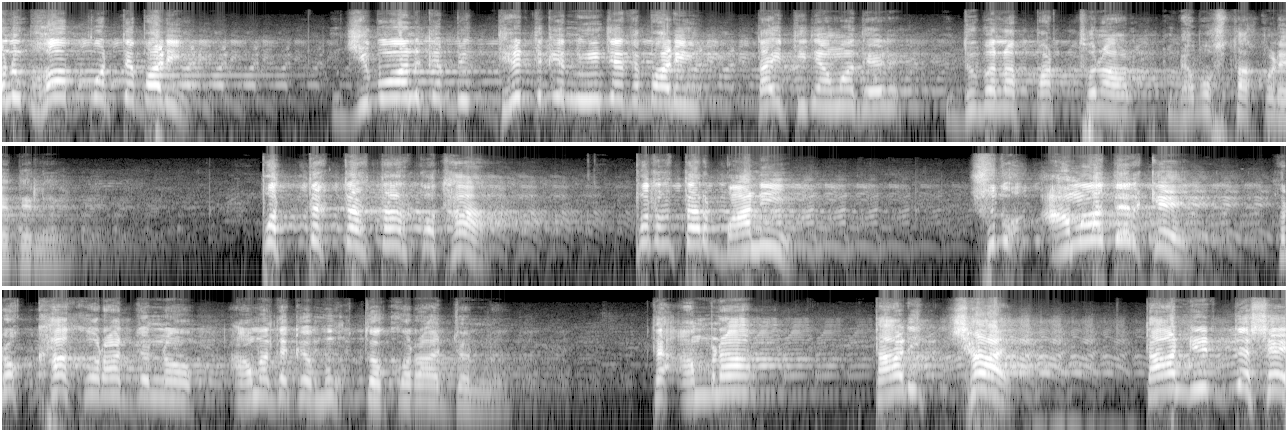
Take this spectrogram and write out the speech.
অনুভব করতে পারি, জীবনকে বৃদ্ধির দিকে নিয়ে যেতে পারি, তাই তিনি আমাদের দুবেলা প্রার্থনার ব্যবস্থা করে দিলেন। প্রত্যেকটা তার কথা প্রত্যেক তার বাণী, শুধু আমাদেরকে রক্ষা করার জন্য, আমাদেরকে মুক্ত করার জন্য। তাই আমরা তার ইচ্ছায়, তার নির্দেশে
